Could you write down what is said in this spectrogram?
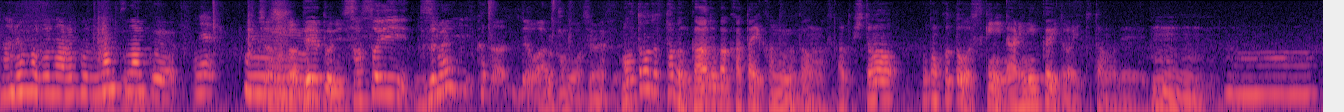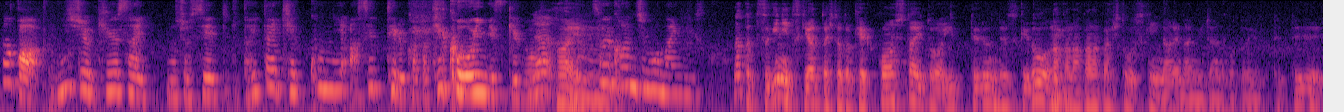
なるほどなるほど。なんとなく。ね。うん。じゃあデートに誘いづらい方ではあるかもしれないですね。もともと多分ガードが硬い方だと思います、あと人のことを好きになりにくいとは言ってたので。うんうんなんか29歳の女性って言うと大体結婚に焦ってる方結構多いんですけど、ね。はい、うん。そういう感じもないんですか？なんか次に付き合った人と結婚したいとは言ってるんですけど、なんかなかなか人を好きになれないみたいなことを言ってて。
